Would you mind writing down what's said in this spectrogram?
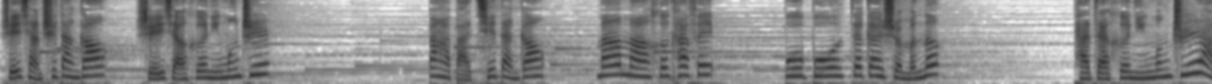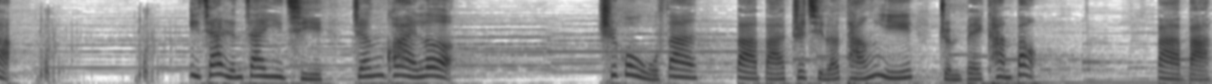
谁想吃蛋糕？谁想喝柠檬汁？爸爸切蛋糕，妈妈喝咖啡。波波在干什么呢？他在喝柠檬汁啊！一家人在一起真快乐。吃过午饭，爸爸支起了躺椅，准备看报。爸爸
